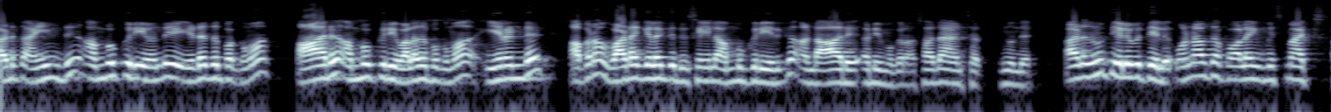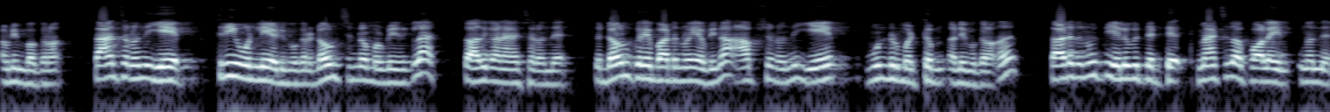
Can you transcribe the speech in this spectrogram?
அடுத்து ஐந்து அம்புக்குறி வந்து இடது பக்கமாக ஆறு அம்புக்குறி வலது பக்கமாக இரண்டு அப்புறம் வடகிழக்கு திசையில் அம்புக்குறி இருக்கு அண்ட் ஆறு அப்படின்னு பார்க்குறோம். ஸோ அதான் ஆன்சர் வந்து. அடுத்து நூற்றி எழுபத்தி ஏழு one of the following mismatch அப்படின்னு பார்க்குறோம். ஸோ ஆன்சர் வந்து ஏ த்ரீ ஒன்லி அப்படி பார்க்குறோம். டவுன் சிண்ட்ரம் அப்படின்னு இருக்குல்ல ஸோ அதுக்கான ஆன்சர் வந்து. ஸோ டவுன் குறைபாட்டு நோய் அப்படின்னா ஆப்ஷன் வந்து ஏ மூன்று மட்டும் அப்படி பார்க்குறோம். ஸோ அடுத்து நூற்றி எழுபத்தெட்டு மேட்ச் த ஃபாலோயிங் வந்து.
